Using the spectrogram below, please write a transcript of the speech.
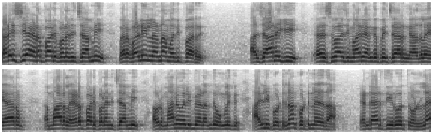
கடைசியாக எடப்பாடி பழனிசாமி வேறு வழி இல்லைன்னா மதிப்பார். அது ஜானகி சிவாஜி மாதிரி அங்கே போய் சேருங்க. அதில் யாரும் மாறலை. எடப்பாடி பழனிசாமி அவர் மன வலிமையில் வந்து உங்களுக்கு அள்ளி கொட்டுனா கொட்டினது தான் ரெண்டாயிரத்தி இருபத்தொன்னில்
